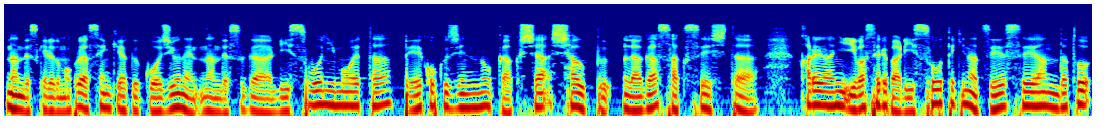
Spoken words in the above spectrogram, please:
なんですけれども、これは1950年なんですが、理想に燃えた米国人の学者シャウプらが作成した、彼らに言わせれば理想的な税制案だと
